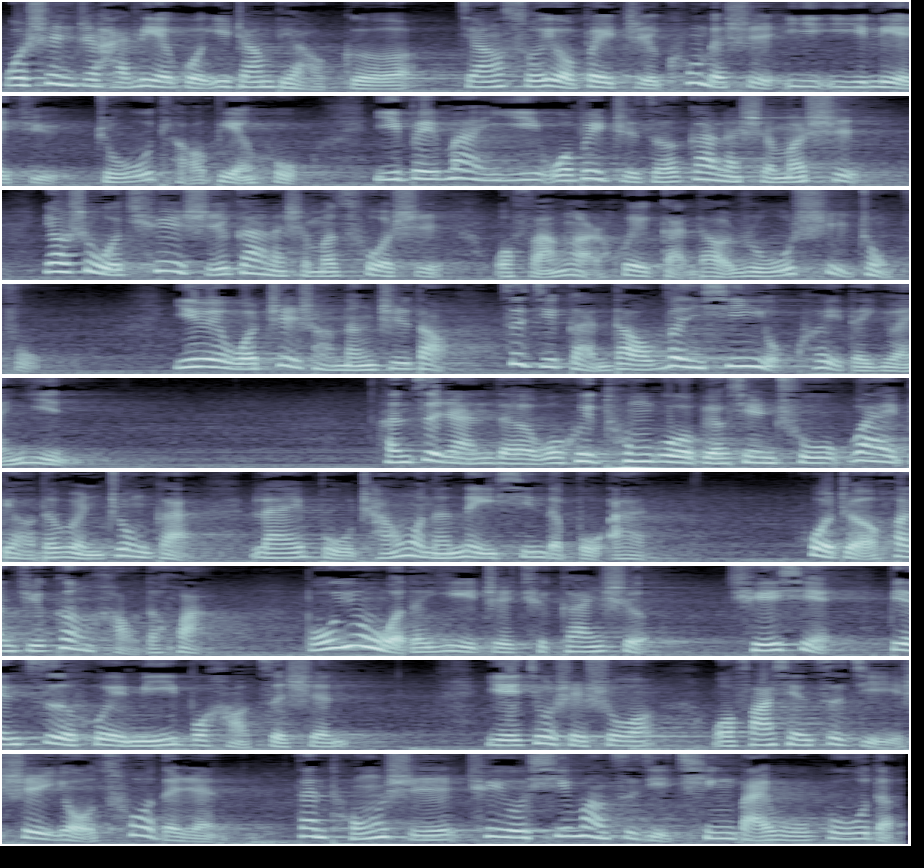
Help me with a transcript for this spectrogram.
我甚至还列过一张表格，将所有被指控的事一一列举，逐条辩护，以备万一我被指责干了什么事。要是我确实干了什么错事，我反而会感到如释重负，因为我至少能知道自己感到问心有愧的原因。很自然的，我会通过表现出外表的稳重感来补偿我那内心的不安，或者换句更好的话，不用我的意志去干涉，缺陷便自会弥补好自身。也就是说，我发现自己是有错的人。但同时，却又希望自己清白无辜的，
